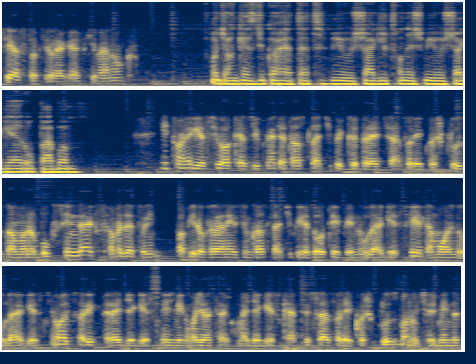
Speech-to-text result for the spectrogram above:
Sziasztok, jó reggelt kívánok! Hogyan kezdjük a hetet? Mi újság itthon és mi újság Európában? Itthon egész jól kezdjük a hetet, azt látjuk, hogy közel 1%-os pluszban van a Bux Index. Ha vezető papírokra nézünk, azt látjuk, hogy az OTP 0,7, a MOL 0,8, a Richter 1,4, míg a Magyar Telekom 1,2%-os pluszban, úgyhogy minden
